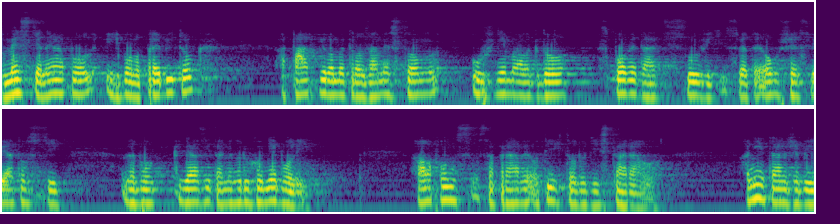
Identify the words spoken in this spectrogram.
V meste Neapol ich bolo prebytok, a pár kilometrov za mestom už nemal kto spovedať, slúžiť Svete Omše, Sviatosti lebo kňazi tam jednoducho neboli. Alfons sa práve o týchto ľudí staral. A nie tak, že by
